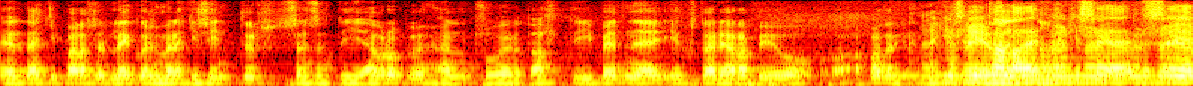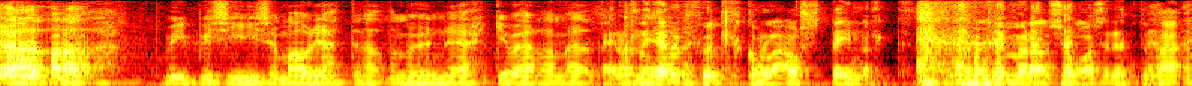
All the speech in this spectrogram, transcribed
er þetta ekki bara leikur sem er ekki síndur sem sagt í Evrópu en svo er þetta allt í beinni í ykkur stær í Arabi og Bandaríkjum ekki segja það, menn- ekki menn- segja menn þeir segja segja verði að- bara að BBC sem á réttin þarna muni ekki verða með Þeir náttúrulega eru fullkomlega á steinöld. Það kemur að sjóma sér það,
